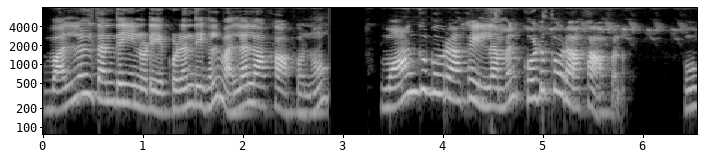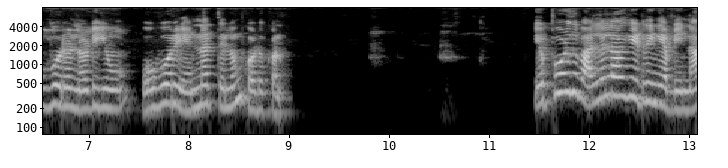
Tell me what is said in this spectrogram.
வள்ளல் தந்தையினுடைய குழந்தைகள் வள்ளலாக ஆகணும். வாங்குபவராக இல்லாமல் கொடுப்பவராக ஆகணும். ஒவ்வொரு நொடியும் ஒவ்வொரு எண்ணத்திலும் கொடுக்கணும். எப்பொழுது வள்ளலாகிடுறீங்க அப்படின்னா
